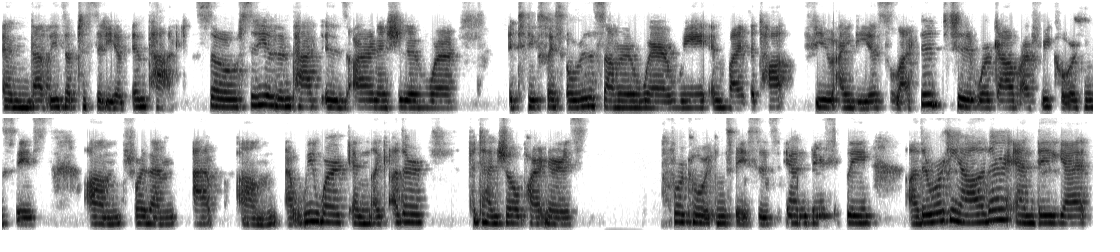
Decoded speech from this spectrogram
and that leads up to City of Impact. So, City of Impact is our initiative where it takes place over the summer where we invite the top few ideas selected to work out our free co-working space um, for them at, um, at WeWork and like other potential partners for co-working spaces. And basically, uh, they're working out of there and they get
